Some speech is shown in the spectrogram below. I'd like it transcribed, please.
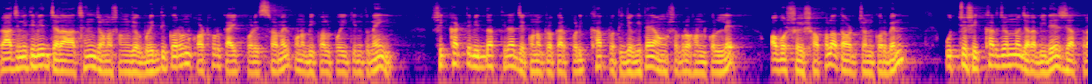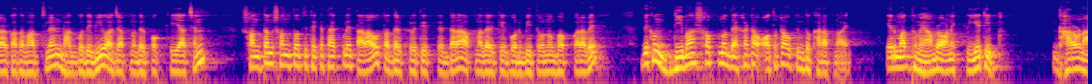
রাজনীতিবিদ যারা আছেন, জনসংযোগ বৃদ্ধি করুন, কঠোর কায়িক পরিশ্রমের কোনো বিকল্পই কিন্তু নেই। শিক্ষার্থী বিদ্যার্থীরা যে কোনো প্রকার পরীক্ষা, প্রতিযোগিতায় অংশগ্রহণ করলে অবশ্যই সফলতা অর্জন করবেন। উচ্চশিক্ষার জন্য যারা বিদেশ যাত্রার কথা ভাবছিলেন, ভাগ্যদেবীও আজ আপনাদের পক্ষেই আছেন। সন্তান সন্ততি থেকে থাকলে তারাও তাদের কৃতিত্বের দ্বারা আপনাদেরকে গর্বিত অনুভব করাবে। দেখুন দিবা স্বপ্ন দেখাটা অতটাও কিন্তু খারাপ নয়। এর মাধ্যমে আমরা অনেক ক্রিয়েটিভ ধারণা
